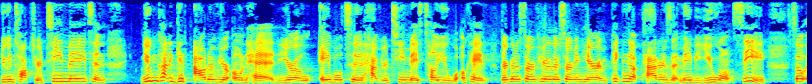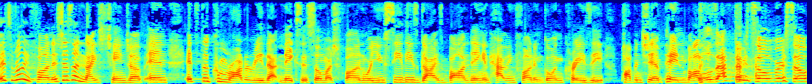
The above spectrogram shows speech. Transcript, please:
You can talk to your teammates, and you can kind of get out of your own head. You're able to have your teammates tell you, okay, they're going to serve here, they're serving here, and picking up patterns that maybe you won't see. So it's really fun. It's just a nice change up, and it's the camaraderie that makes it so much fun, where you see these guys bonding and having fun and going crazy, popping champagne bottles after it's over. So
